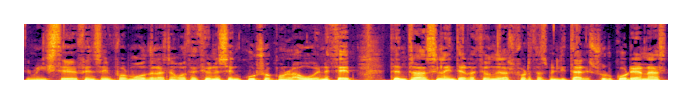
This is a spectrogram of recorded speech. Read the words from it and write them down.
el Ministerio de Defensa informó de las negociaciones en curso con la UNC centradas en la integración de las fuerzas militares surcoreanas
